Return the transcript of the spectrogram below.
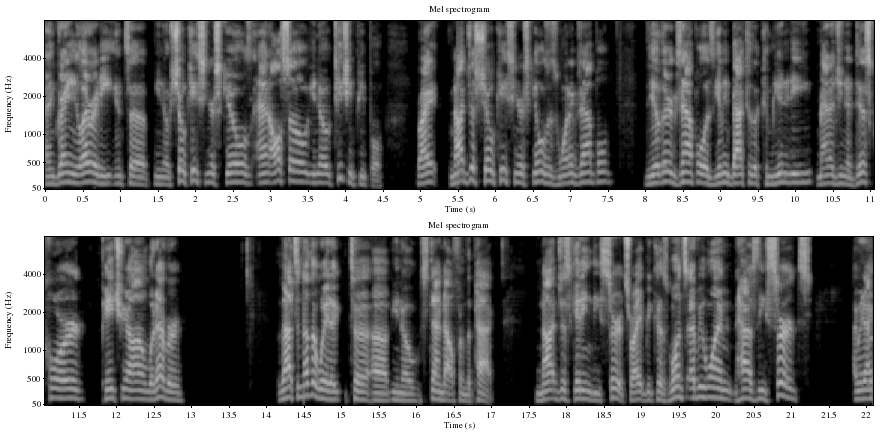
and granularity into you know showcasing your skills and also you know teaching people right? Not just showcasing your skills is one example. The other example is giving back to the community, managing a Discord, Patreon, whatever. That's another way to, to uh, you know, stand out from the pack. Not just getting these certs, right? Because once everyone has these certs, I mean, I,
